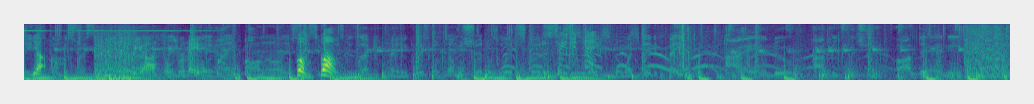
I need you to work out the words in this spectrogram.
Yeah. Boom, boom. Changing. I ain't do. I be with you. Off the handy.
